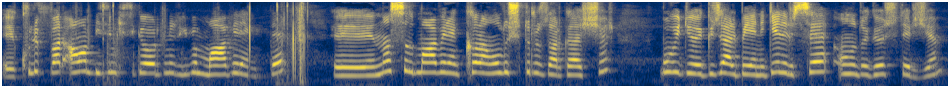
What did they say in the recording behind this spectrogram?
Ee, kulüp var ama bizimkisi gördüğünüz gibi mavi renkte. Ee, nasıl mavi renk klan oluştururuz arkadaşlar. Bu videoya güzel beğeni gelirse onu da göstereceğim.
